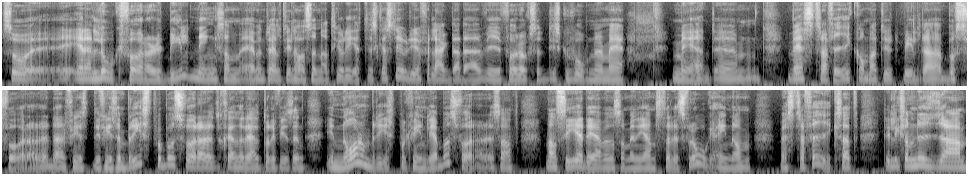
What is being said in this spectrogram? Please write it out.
så eh, är det en lokförarutbildning som eventuellt vill ha sina teoretiska studier förlagda där. Vi för också diskussioner med, med eh, Västtrafik om att utbilda bussförare. Där finns, det finns en brist på bussförare generellt och det finns en enorm brist på kvinnliga bussförare så att man ser det även som en jämställdhetsfråga inom Västtrafik. Så att det är liksom nya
